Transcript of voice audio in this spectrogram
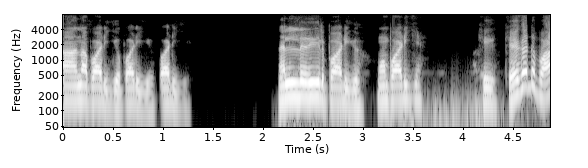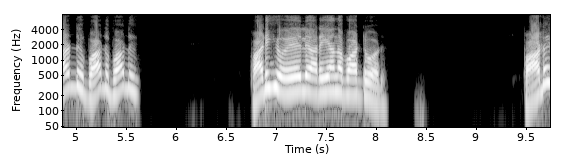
ആ എന്നാ പാടിക്കോ പാടിക്കോ പാടിക്കോ. നല്ല രീതിയിൽ പാടിക്കോ. മോൻ പാടിക്കേ. കേക്കട്ടെ പാട് പാട് പാട്. പാടിക്കോ ഏതിലും അറിയാവുന്ന പാട്ട് പാട്. പാട്.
